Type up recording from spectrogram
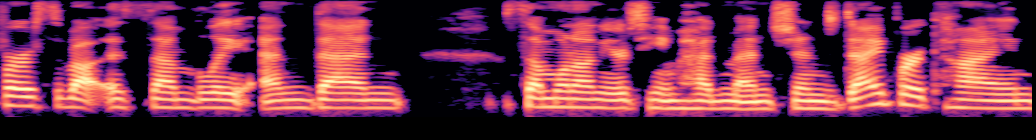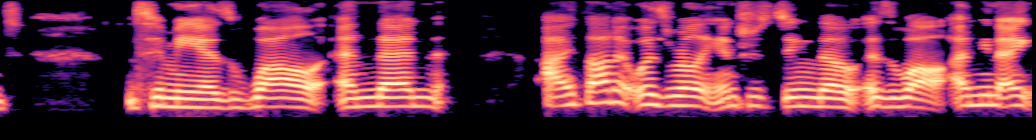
first about Esembly and then someone on your team had mentioned diaper kind to me as well. And then I thought it was really interesting though as well. I mean, I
